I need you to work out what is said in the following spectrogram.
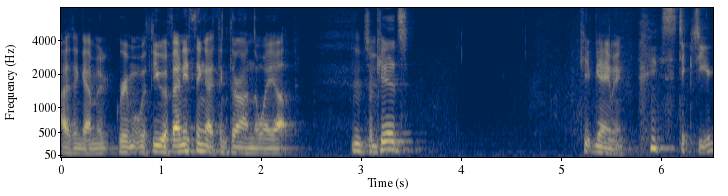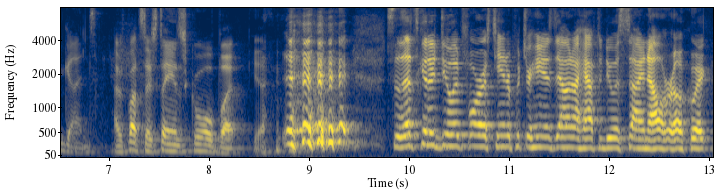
I think I'm in agreement with you. If anything, I think they're on the way up. Mm-hmm. So kids, keep gaming. Stick to your guns. I was about to say stay in school, but yeah. so that's going to do it for us. Tanner, put your hands down. I have to do a sign out real quick.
